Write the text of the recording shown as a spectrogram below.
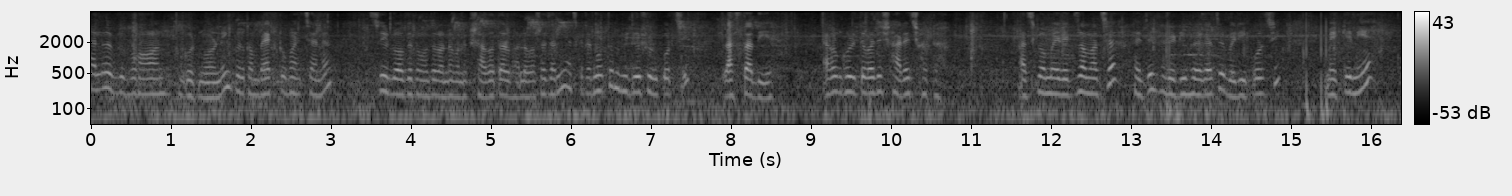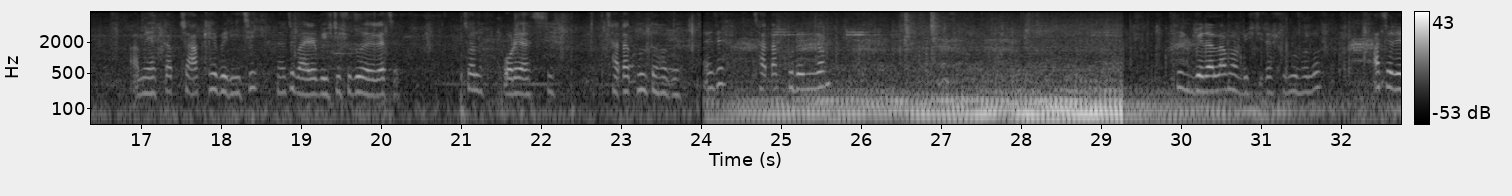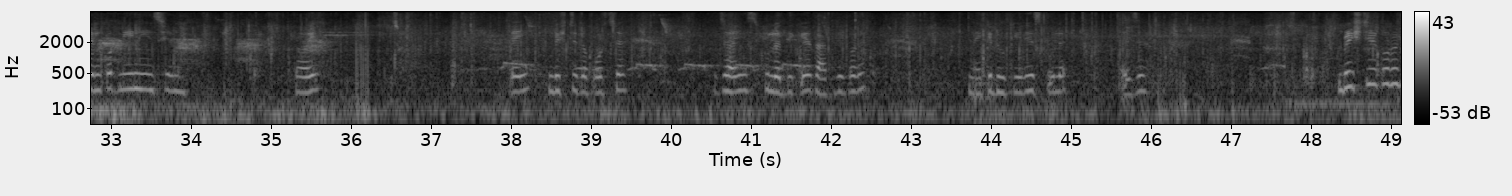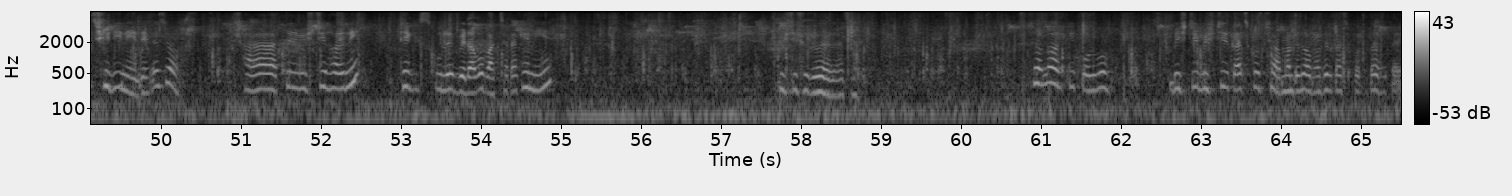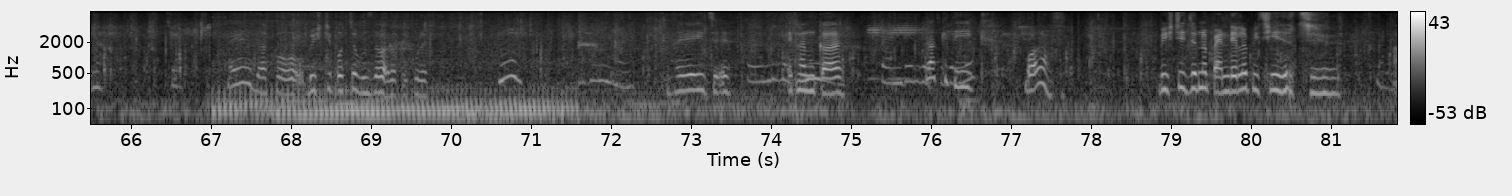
Hello everyone, good morning, welcome back to my channel. Shri ব্লগে তোমাদের অনেক অনেক স্বাগত আর ভালোবাসা জানিয়ে আজকে একটা নতুন ভিডিও শুরু করছি রাস্তা দিয়ে। এখন ঘড়িতে বাজে সাড়ে ছটা। আজকেও মেয়ের এক্সাম আছে, এই যে রেডি হয়ে গেছে, বেরিয়ে পড়ছি মেয়েকে নিয়ে। আমি এক কাপ চা খেয়ে বেরিয়েছি হচ্ছে বাইরে বৃষ্টি শুরু হয়ে গেছে। চলো, পরে আসছি। ছাতা খুলতে হবে। এই যে ছাতা খুলে নিলাম। ঠিক বেরালাম আর বৃষ্টিটা শুরু হলো। আচ্ছা রেনকোট নিয়ে নিয়েছি আমি তো এই বৃষ্টি তো পড়ছে। যাই, স্কুলের দিকে তাড়াতাড়ি করে মেয়েকে ঢুকিয়ে দিই স্কুলে। এই যে, বৃষ্টির কোনো ছিঁড়ি নেই, দেখেছ? সারা রাত্রি বৃষ্টি হয়নি। ঠিক স্কুলে বেরাবো বাচ্চাটাকে নিয়ে। বৃষ্টি শুরু হয়ে গেছে। চলো আর কি করব। বৃষ্টি, বৃষ্টির কাজ করছে, আমাদেরও আমাদের কাজ করতে হবে, তাই না? এই দেখো, বৃষ্টি পড়ছে, বুঝতে পারো পুকুরে। এই যে এখানকার প্রাকৃতিক আছে বৃষ্টির জন্য প্যান্ডেলও পিছিয়ে যাচ্ছে।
